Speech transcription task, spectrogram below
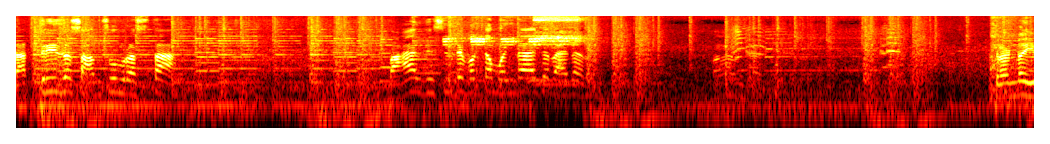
रात्रीचा सामसूम रस्ता बाहेर दिसते ते फक्त मंडळाचे बॅनर मित्रांनो ही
